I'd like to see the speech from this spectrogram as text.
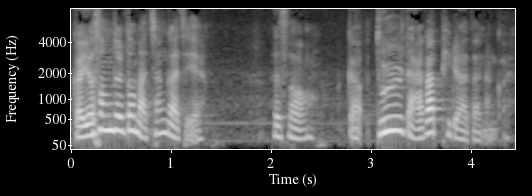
그러니까 여성들도 마찬가지예요. 그래서 그러니까 둘 다가 필요하다는 거예요.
